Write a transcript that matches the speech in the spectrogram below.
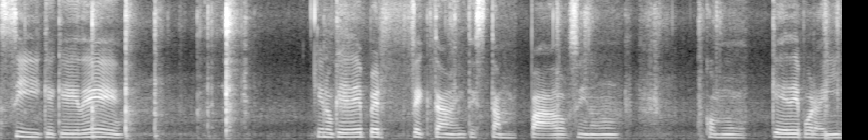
Así, que quede, que no quede perfectamente estampado, sino como quede por ahí.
